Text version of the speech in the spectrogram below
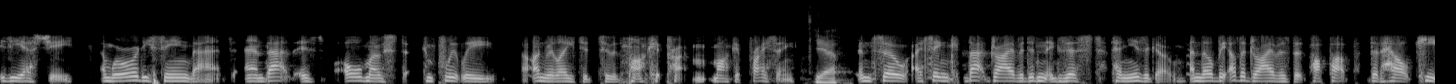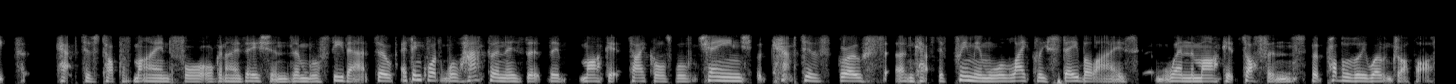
is ESG and we're already seeing that, and that is almost completely unrelated to market market pricing. Yeah. And so I think that driver didn't exist 10 years ago and there'll be other drivers that pop up that help keep captives top of mind for organizations and we'll see that. So I think what will happen is that the market cycles will change, but captive growth and captive premium will likely stabilize when the market softens, but probably won't drop off.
